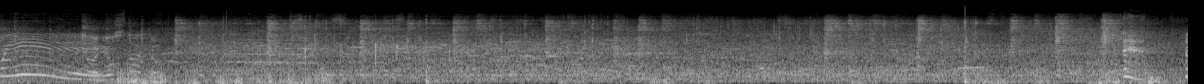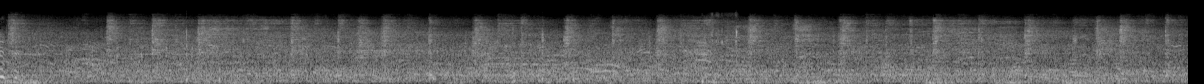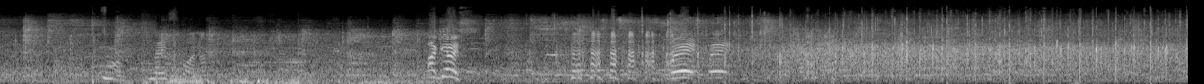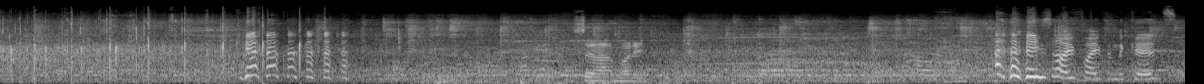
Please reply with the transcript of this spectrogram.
weird. Oh, and you'll stand up. Oh, nice one. I guess. Wait, wait. Say that money. He's high fiving the kids.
